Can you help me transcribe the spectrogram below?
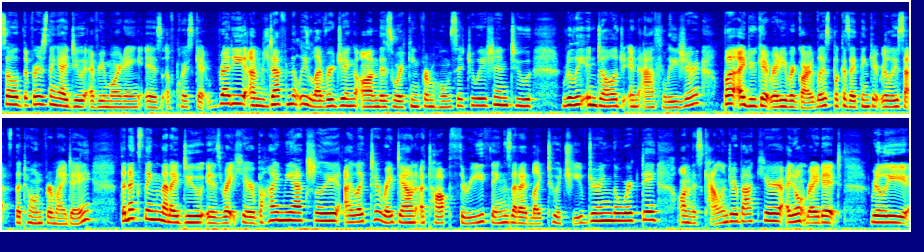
So the first thing I do every morning is of course get ready. I'm definitely leveraging on this working from home situation to really indulge in athleisure, but I do get ready regardless because I think it really sets the tone for my day. The next thing that I do is right here behind me actually, I like to write down a top 3 things that I'd like to achieve during the workday on this calendar back here. I don't write it really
